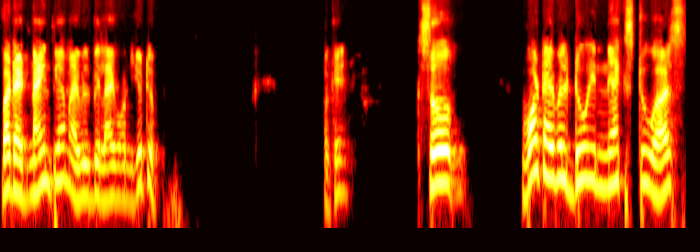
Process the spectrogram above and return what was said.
But at 9 p.m. I will be live on YouTube. Okay, so what I will do in next two hours,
